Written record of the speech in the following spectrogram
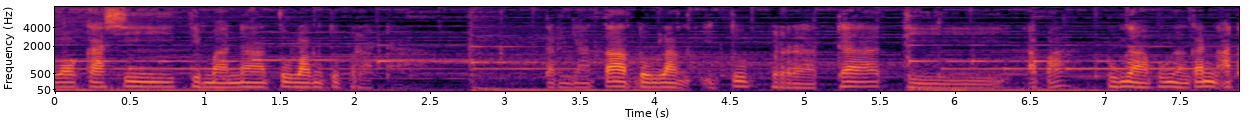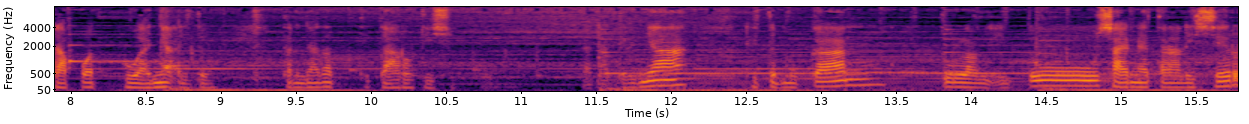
lokasi di mana tulang itu berada ternyata tulang itu berada di apa bunga-bunga kan ada pot buahnya itu. Ternyata ditaruh di situ. Dan akhirnya ditemukan tulang itu saya netralisir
